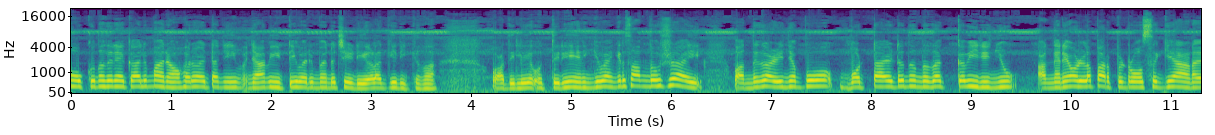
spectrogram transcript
നോക്കുന്നതിനേക്കാളും മനോഹരമായിട്ടാണ് ഞാൻ വീട്ടിൽ വരുമ്പോൾ എന്റെ ചെടികളൊക്കെ ഇരിക്കുന്നത് അപ്പോൾ അതിൽ ഒത്തിരി എനിക്ക് ഭയങ്കര സന്തോഷമായി വന്നു കഴിഞ്ഞപ്പോൾ മൊട്ടായിട്ട് നിന്നതൊക്കെ വിരിഞ്ഞു. അങ്ങനെയുള്ള പർപ്പിൾ റോസൊക്കെയാണ്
